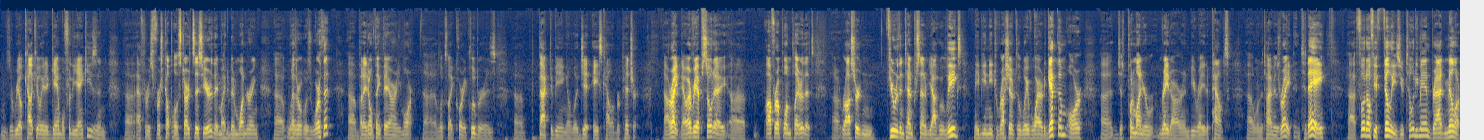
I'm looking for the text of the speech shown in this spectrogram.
it was a real calculated gamble for the Yankees. And uh, after his first couple of starts this year, they might have been wondering uh, whether it was worth it. Uh, but I don't think they are anymore. Uh, it looks like Corey Kluber is uh, back to being a legit ace caliber pitcher. All right, now every episode I offer up one player that's rostered in fewer than 10% of Yahoo leagues. Maybe you need to rush out to the waiver wire to get them, or just put them on your radar and be ready to pounce when the time is right. And today, uh, Philadelphia Phillies utility man Brad Miller,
